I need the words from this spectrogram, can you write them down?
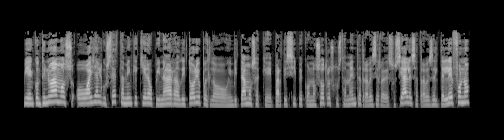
Bien, continuamos. ¿O hay algo usted también que quiera opinar, auditorio? Pues lo invitamos a que participe con nosotros justamente a través de redes sociales, a través del teléfono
